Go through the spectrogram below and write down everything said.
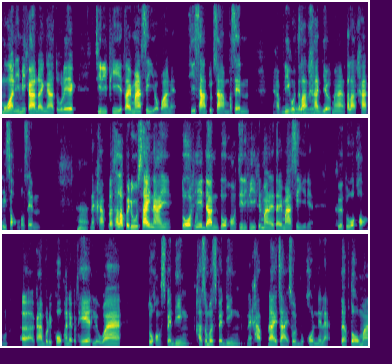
เมื่อวานนี้มีการรายงานตัวเลข GDP ไตรมาสสี่ออกมาเนี่ย ที่สามจุดสามเปอร์เซ็นต์นะครับดีกว่าตลาดคาดเยอะมาก ตลาดคาดที่สองเปอร์เซ็นต์นะครับแล้วถ้าเราไปดูไส้ในตัวที่ดันตัวของ GDP ขึ้นมาในไตรมาสสี่เนี่ยคือตัวของการบริโภคภายในประเทศ หรือว่าตัวของ spending customer spending นะครับรายจ่ายส่วนบุคคลนี่แหละ เติบโตมา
